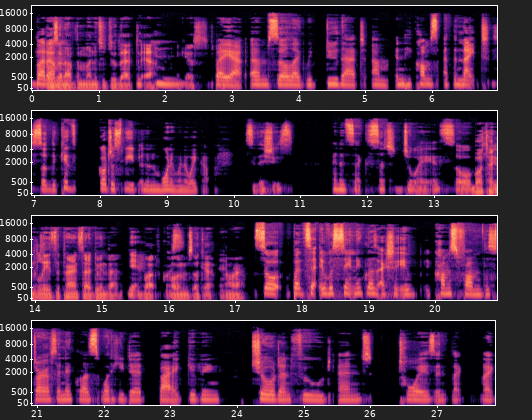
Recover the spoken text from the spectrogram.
But Those um, that have the money to do that, yeah, I guess. but yeah, um, so like we do that, um, and he comes at the night, so the kids go to sleep, and in the morning when they wake up, see the shoes, and it's like such joy. It's so. But cute. technically, it's the parents that are doing that. Yeah, But of course. columns, okay, Yeah. all right. so but it was Saint Nicholas. Actually, it, it comes from the story of Saint Nicholas, what he did by giving children food and toys and like like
